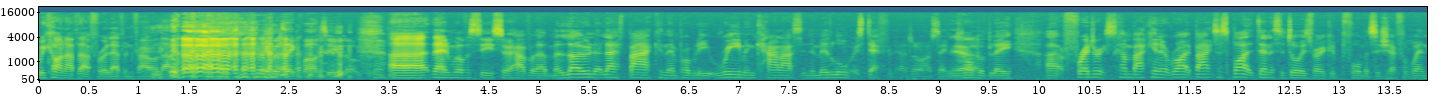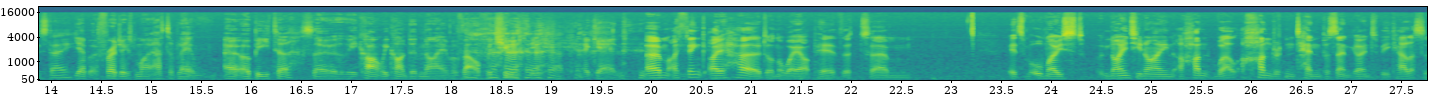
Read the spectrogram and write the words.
we can't have that for 11 Farrell. That would- It'll take far too long. Uh, then we obviously so have uh, Malone at left back, and then probably Ream and Kalas in the middle. Almost definitely, I don't know what I'm saying. Yeah. Probably uh, Fredericks come back in at right back, despite Dennis Odoi's very good performance at Sheffield Wednesday. Yeah, but Fredericks might have to play a, a beta, so we can't we can't deny him of that opportunity again. Um, I think I heard on the way up here that um, it's almost 99, a hun- well, 110% going to be Kalas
